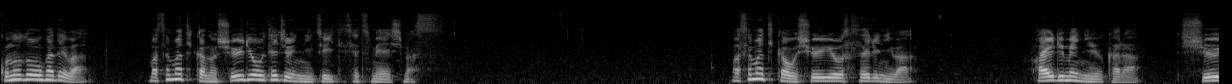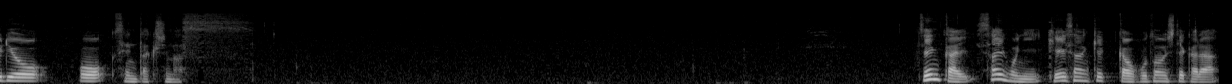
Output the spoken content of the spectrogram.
この動画では、マセマティカの終了手順について説明します。マセマティカを終了させるには、ファイルメニューから終了を選択します。前回最後に計算結果を保存してから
